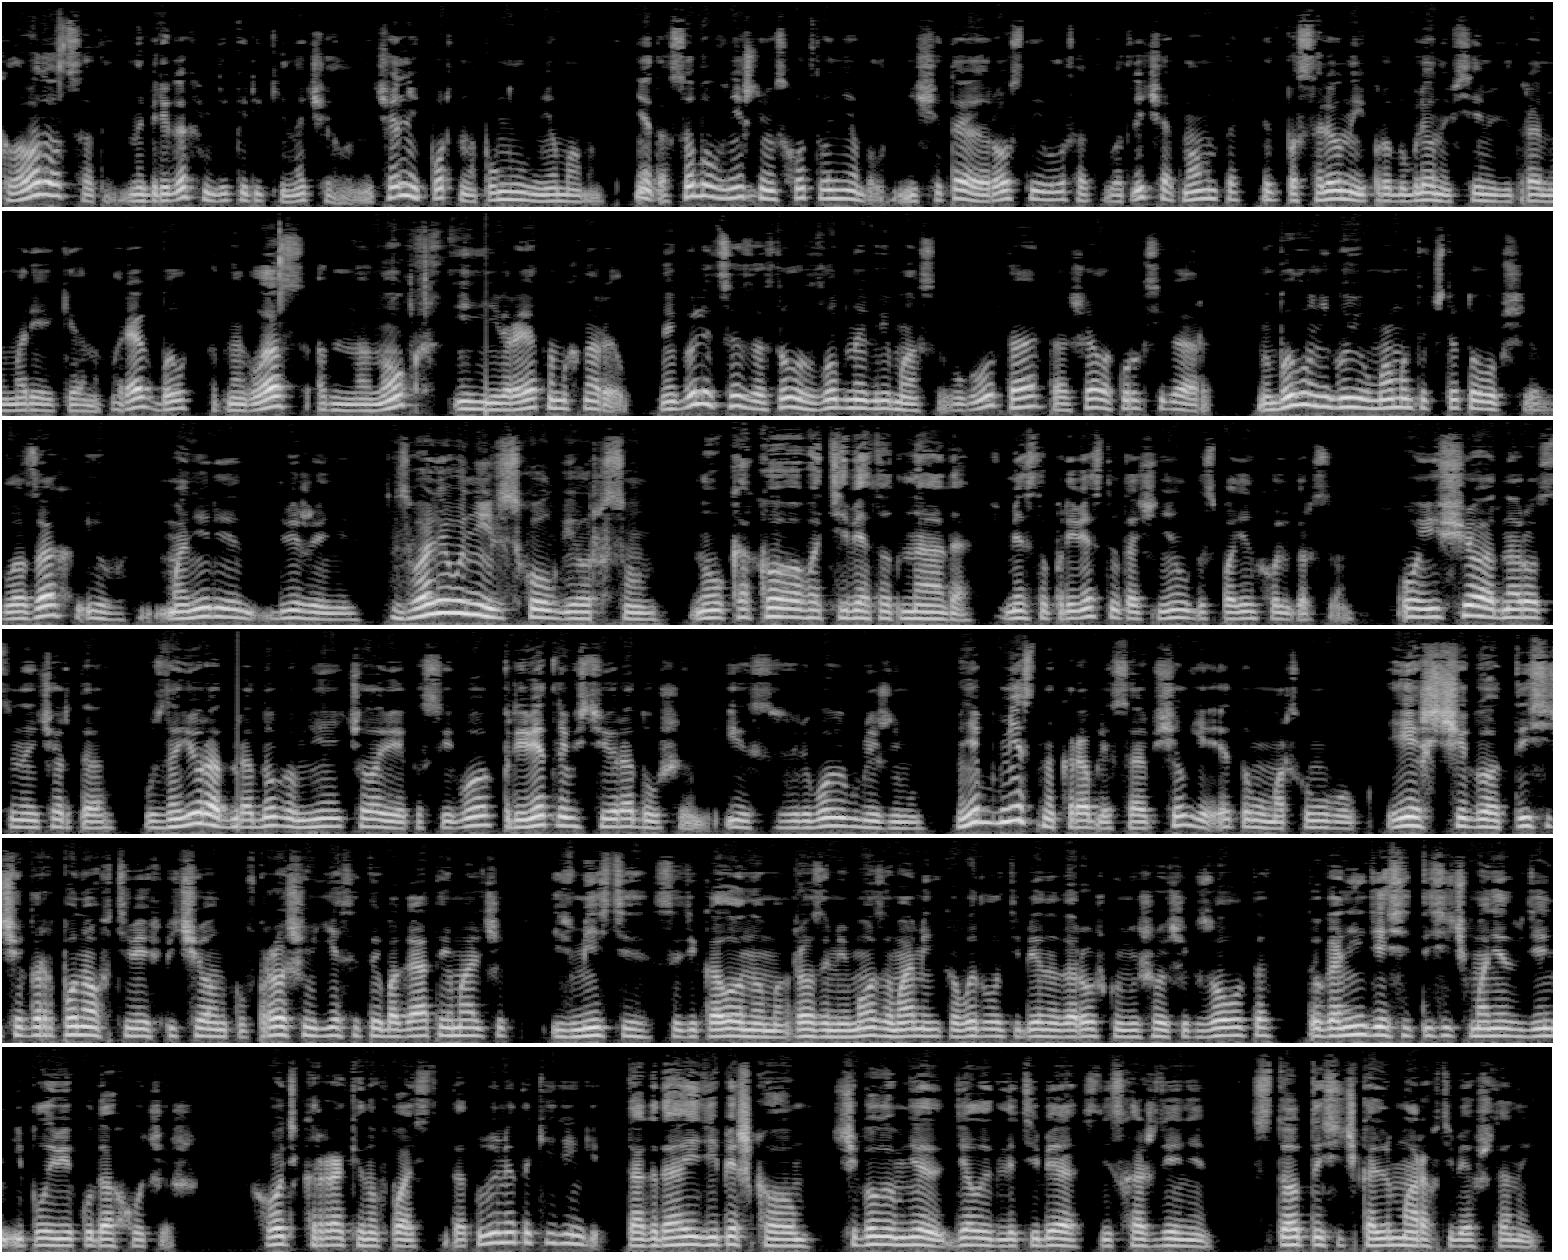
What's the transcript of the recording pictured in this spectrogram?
Глава 20. На берегах Великой реки. Начало. Начальник порта напомнил мне мамонт. Нет, особого внешнего сходства не было, не считая роста и волосатости. В отличие от мамонта, этот просоленный и продубленный всеми ветрами морей и океанов моряк был одноглаз, одноног и невероятно махнарел. На его лице застыла злобная гримаса, в углу рта торчал окурок сигары. Но было у него и у мамонта что-то общее, в глазах и в манере движения. Звали его Нильс Холгерсон. «Ну какого тебе тут надо?» Вместо приветствия уточнил господин Хольгерсон. «О, еще одна родственная черта. Узнаю род родного мне человека с его приветливостью и радушием, и с любовью к ближнему. Мне бы место на корабле, сообщил я этому морскому волку. Ишь чего, тысяча гарпунов тебе в печенку. Впрочем, если ты богатый мальчик, и вместе с одеколоном роза мимоза маменька выдала тебе на дорожку мешочек золота, то гони десять тысяч монет в день и плыви куда хочешь. Хоть кракену впасть. Да откуда у меня такие деньги? Тогда иди пешком. Чего вы мне делать для тебя снисхождение? Сто тысяч кальмаров тебе в штаны.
